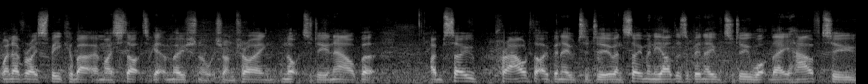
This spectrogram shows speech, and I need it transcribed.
whenever I speak about him, I start to get emotional, which I'm trying not to do now. But I'm so proud that I've been able to do, and so many others have been able to do what they have to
